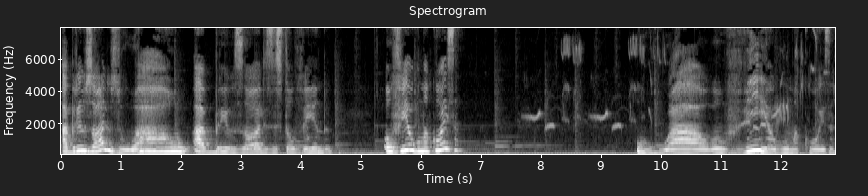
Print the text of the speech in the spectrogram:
Abriu os olhos? Uau! Abri os olhos, estou vendo. Ouvi alguma coisa? Uau, ouvi alguma coisa.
